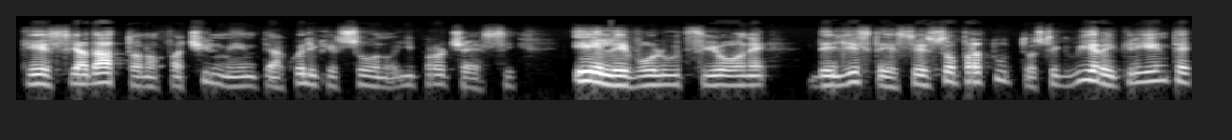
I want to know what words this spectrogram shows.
che si adattano facilmente a quelli che sono i processi e l'evoluzione degli stessi e soprattutto seguire il cliente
